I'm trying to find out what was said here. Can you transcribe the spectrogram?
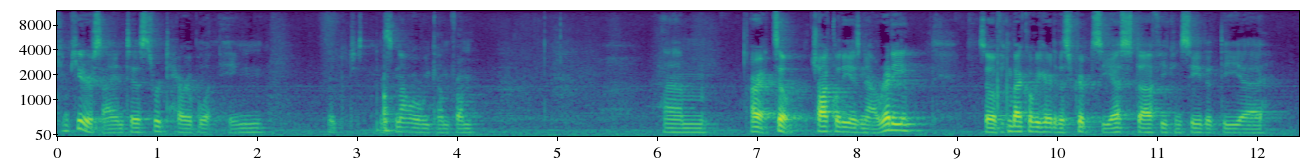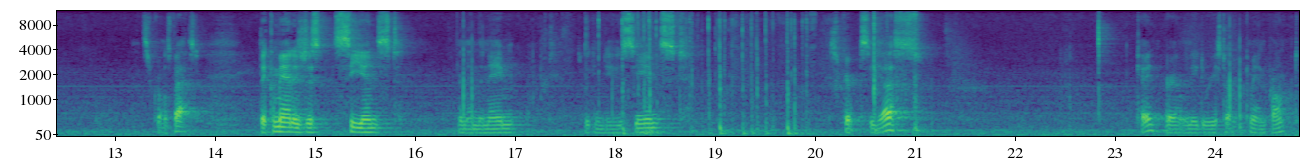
computer scientists, we're terrible at naming. It just, it's not where we come from. Um, all right, so Chocolatey is now ready. So if you come back over here to the script CS stuff, you can see that the uh, it scrolls fast. The command is just cinst and then the name. So we can do cinst script CS. Okay, apparently we need to restart the command prompt.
